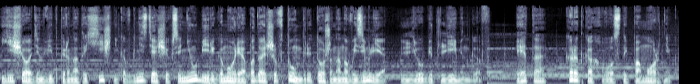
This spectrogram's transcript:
Еще один вид пернатых хищников, гнездящихся не у берега моря, а подальше в тундре, тоже на Новой Земле, любит леммингов. Это короткохвостый поморник.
